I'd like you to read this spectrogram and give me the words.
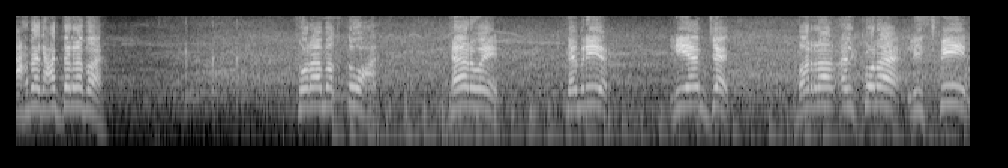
أحمد عبد الرضا كرة مقطوعة. داروين. تمرير. لامجد مرر الكرة لسفين.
